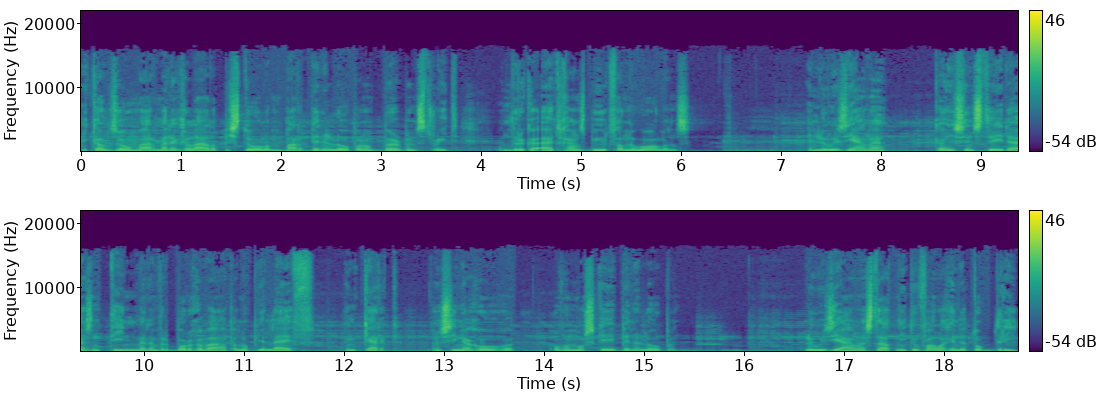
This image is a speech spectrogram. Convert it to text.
Je kan zomaar met een geladen pistool een bar binnenlopen op Bourbon Street, een drukke uitgaansbuurt van New Orleans. In Louisiana kan je sinds 2010 met een verborgen wapen op je lijf een kerk, een synagoge of een moskee binnenlopen. Louisiana staat niet toevallig in de top 3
